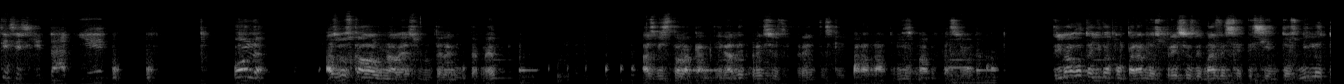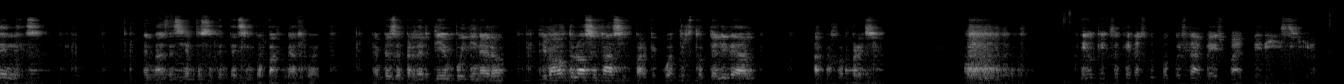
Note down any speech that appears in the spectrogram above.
Que se sienta bien. Hola. ¿Has buscado alguna vez un hotel en internet? ¿Has visto la cantidad de precios diferentes que hay para la misma habitación? Trivago te ayuda a comparar los precios de más de 700.000 hoteles en más de 175 páginas web. En vez de perder tiempo y dinero, Trivago te lo hace fácil para que encuentres tu hotel ideal al mejor precio. Creo que exageraste un poco esta vez, Patricio.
